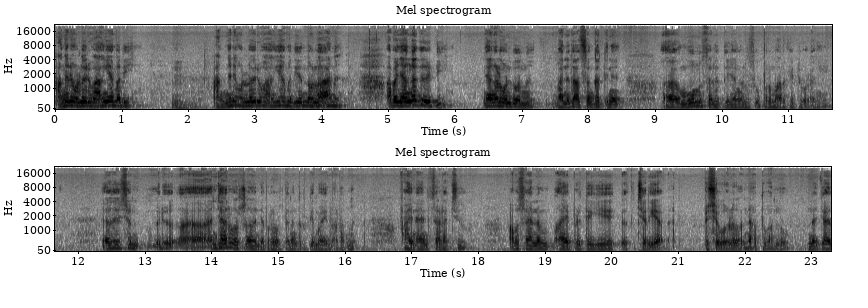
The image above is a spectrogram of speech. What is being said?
അങ്ങനെയുള്ളവർ വാങ്ങിയാൽ മതി. അങ്ങനെയുള്ളവർ വാങ്ങിയാൽ മതി എന്നുള്ളതാണ്. അപ്പോൾ ഞങ്ങൾക്ക് കിട്ടി. ഞങ്ങൾ കൊണ്ടുവന്ന് വനിതാ സംഘത്തിന് മൂന്ന് സ്ഥലത്ത് ഞങ്ങൾ സൂപ്പർ മാർക്കറ്റ് തുടങ്ങി. ഏകദേശം ഒരു അഞ്ചാറ് വർഷം അതിന്റെ പ്രവർത്തനം കൃത്യമായി നടന്ന് ഫൈനാൻസ് അടച്ചു. അവസാനം ആയപ്പോഴത്തേക്ക് ചെറിയ പിശകുകൾ അതിനകത്ത് വന്നു. എന്നുവെച്ചാൽ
